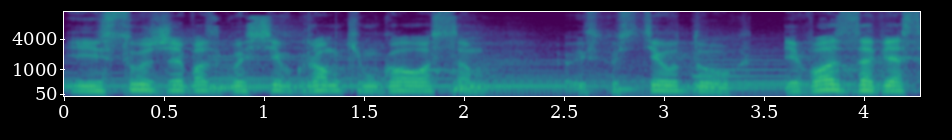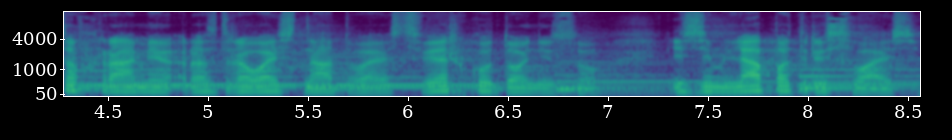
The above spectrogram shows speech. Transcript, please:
Иисус же, возгласив громким голосом, испустил дух, и вот завеса в храме раздралась надвое, сверху донизу, и земля потряслась,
